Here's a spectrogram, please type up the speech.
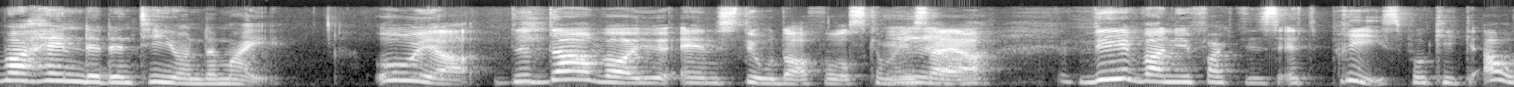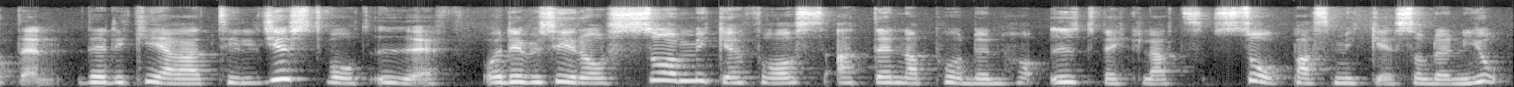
vad hände den 10 maj? Oh ja, det där var ju en stor dag för oss kan man ju Ja. säga. Vi vann ju faktiskt ett pris på Kickouten dedikerat till just vårt UF och det betyder så mycket för oss att denna podden har utvecklats så pass mycket som den gjort.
